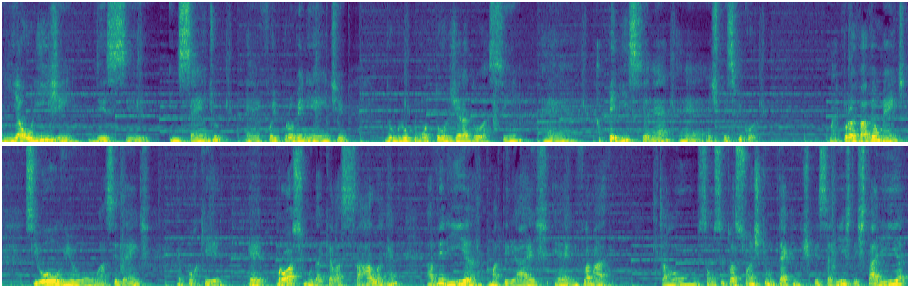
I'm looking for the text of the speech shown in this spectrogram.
e a origem desse incêndio é, foi proveniente do grupo motor gerador, assim é, a perícia né, é, especificou. Mas provavelmente, se houve um acidente, é porque é, próximo daquela sala né, haveria materiais é, inflamáveis. Então, são situações que um técnico especialista estaria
